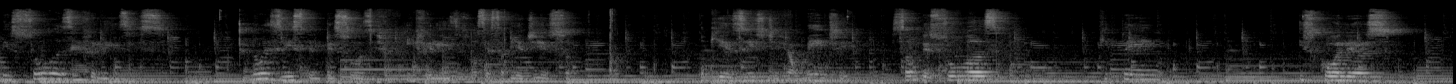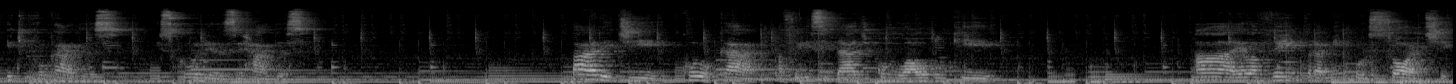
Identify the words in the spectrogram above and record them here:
Pessoas infelizes. Não existem pessoas infelizes, você sabia disso? O que existe realmente são pessoas que têm escolhas equivocadas, escolhas erradas. Pare de colocar a felicidade como algo que ah, ela vem para mim por sorte.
